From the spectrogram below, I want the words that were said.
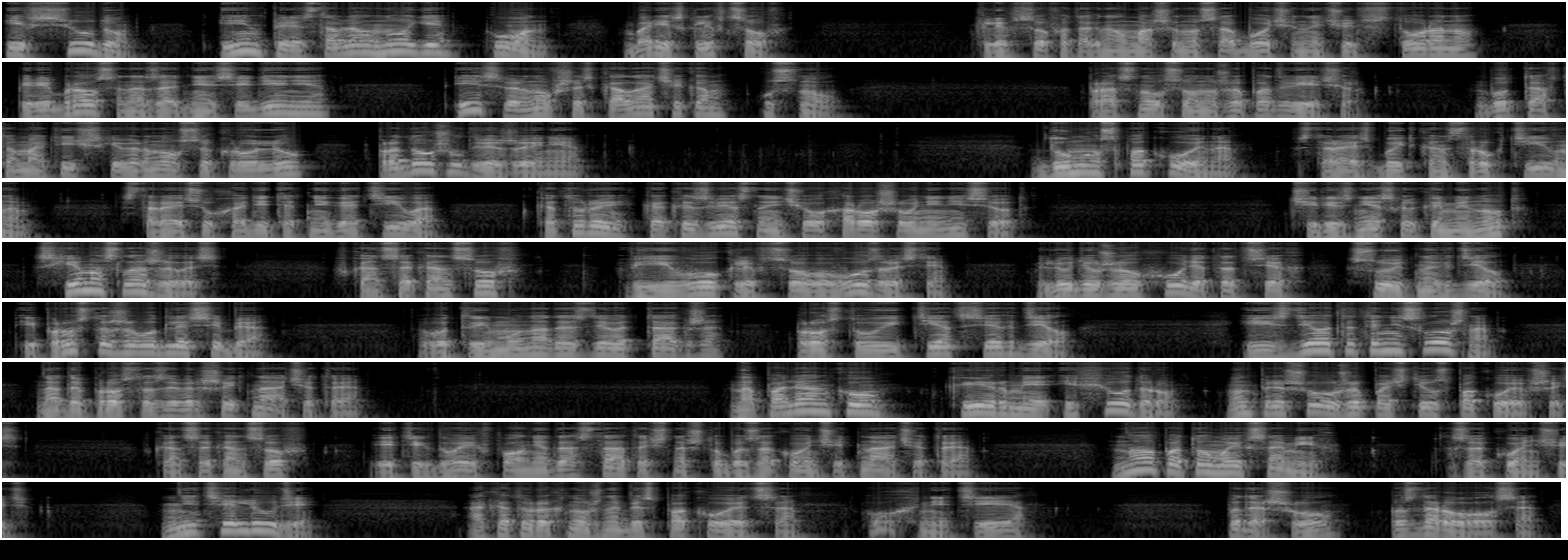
И всюду им переставлял ноги он, Борис Клевцов. Клевцов отогнал машину с обочины чуть в сторону, перебрался на заднее сиденье и, свернувшись калачиком, уснул. Проснулся он уже под вечер. Будто автоматически вернулся к рулю, продолжил движение. Думал спокойно, стараясь быть конструктивным, стараясь уходить от негатива, который, как известно, ничего хорошего не несет. Через несколько минут схема сложилась. В конце концов, в его Клевцово возрасте люди уже уходят от всех суетных дел и просто живут для себя. Вот и ему надо сделать так же, просто уйти от всех дел. И сделать это несложно. Надо просто завершить начатое. На полянку к Ирме и Федору он пришел уже почти успокоившись. В конце концов, этих двоих вполне достаточно, чтобы закончить начатое — ну а потом их самих закончить. Не те люди, о которых нужно беспокоиться. Ох, не те. Подошел, поздоровался.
